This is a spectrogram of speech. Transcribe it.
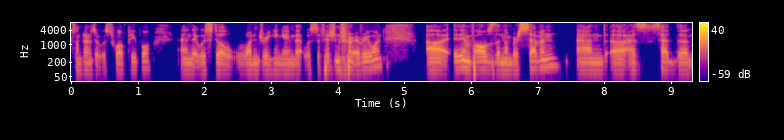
Sometimes it was 12 people, and it was still one drinking game that was sufficient for everyone. Uh, it involves the number seven, and uh, as said, the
